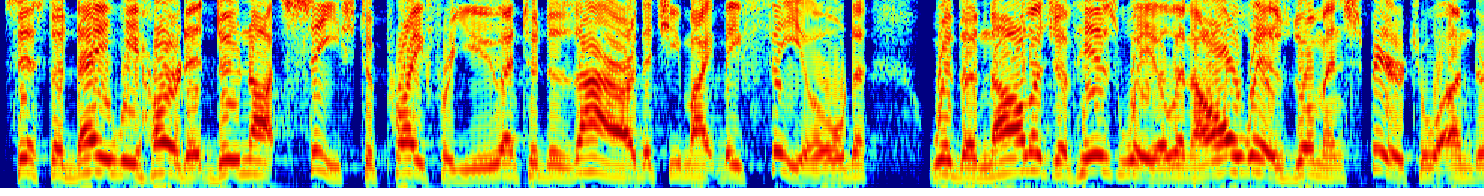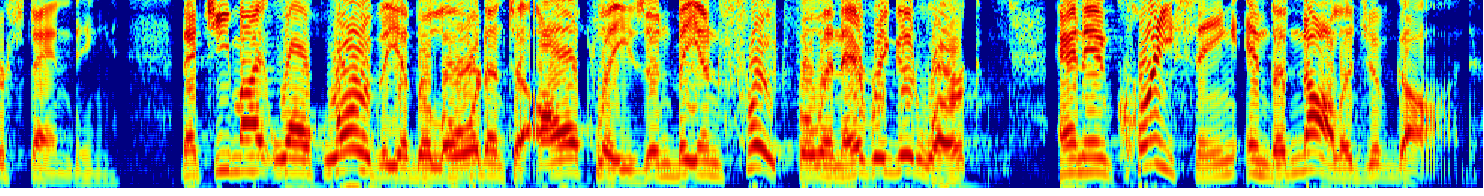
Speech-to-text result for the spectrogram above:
since the day we heard it, do not cease to pray for you and to desire that ye might be filled with the knowledge of His will and all wisdom and spiritual understanding, that ye might walk worthy of the Lord unto all pleasing, being fruitful in every good work, and increasing in the knowledge of God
